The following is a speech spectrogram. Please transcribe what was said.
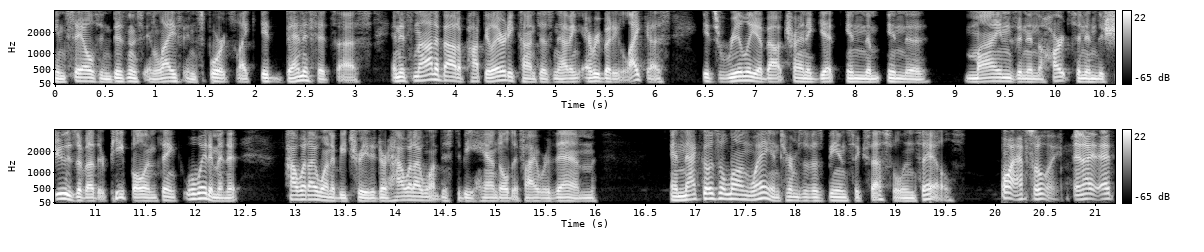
in sales, in business, in life, in sports, like it benefits us. And it's not about a popularity contest and having everybody like us. It's really about trying to get in the in the minds and in the hearts and in the shoes of other people and think, well, wait a minute, how would I want to be treated or how would I want this to be handled if I were them? And that goes a long way in terms of us being successful in sales. Oh, absolutely. And I, it,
